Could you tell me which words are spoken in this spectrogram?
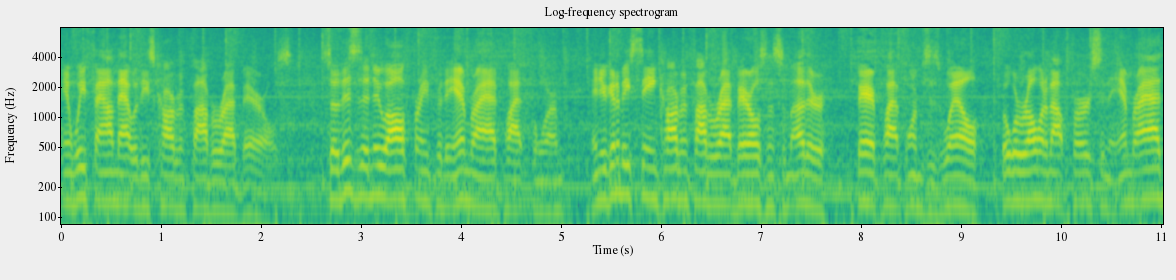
And we found that with these carbon fiber wrap barrels. So this is a new offering for the MRAD platform, and you're gonna be seeing carbon fiber wrap barrels and some other Barrett platforms as well, but we're rolling them out first in the MRAD.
